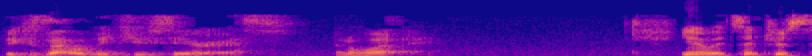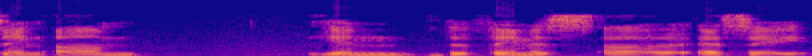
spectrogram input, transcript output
because that would be too serious in a way. You know, it's interesting. Um, in the famous uh, essay,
